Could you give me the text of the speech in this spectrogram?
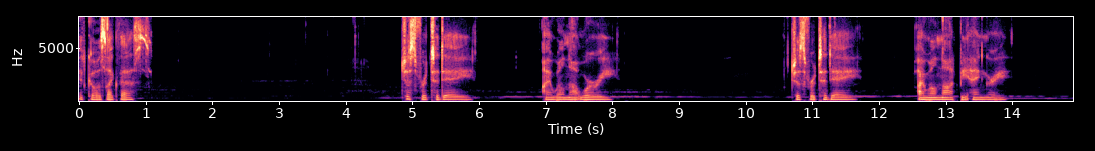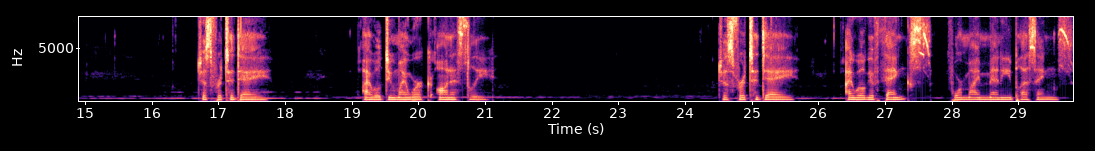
It goes like this Just for today, I will not worry. Just for today, I will not be angry. Just for today, I will do my work honestly. Just for today, I will give thanks for my many blessings.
